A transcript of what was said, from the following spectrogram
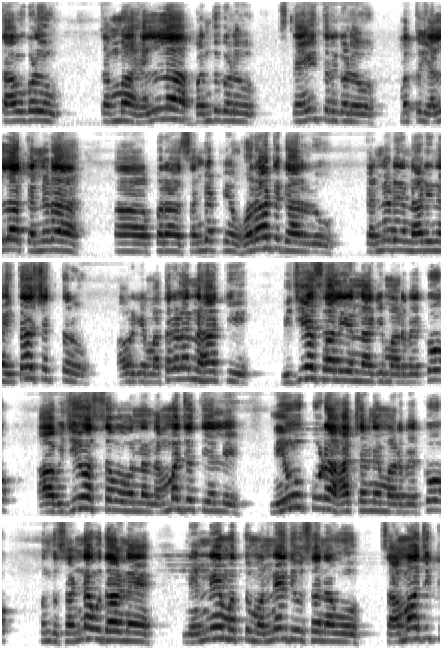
ತಾವುಗಳು ತಮ್ಮ ಎಲ್ಲ ಬಂಧುಗಳು, ಸ್ನೇಹಿತರುಗಳು ಮತ್ತು ಎಲ್ಲ ಕನ್ನಡ ಪರ ಸಂಘಟನೆಯ ಹೋರಾಟಗಾರರು, ಕನ್ನಡ ನಾಡಿನ ಹಿತಾಸಕ್ತರು ಅವರಿಗೆ ಮತಗಳನ್ನು ಹಾಕಿ ವಿಜಯಶಾಲಿಯನ್ನಾಗಿ ಮಾಡಬೇಕು. ಆ ವಿಜಯೋತ್ಸವವನ್ನ ನಮ್ಮ ಜೊತೆಯಲ್ಲಿ ನೀವು ಕೂಡ ಆಚರಣೆ ಮಾಡಬೇಕು. ಒಂದು ಸಣ್ಣ ಉದಾಹರಣೆ ನಿನ್ನೆ ಮತ್ತು ಮೊನ್ನೆ ದಿವಸ ನಾವು ಸಾಮಾಜಿಕ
